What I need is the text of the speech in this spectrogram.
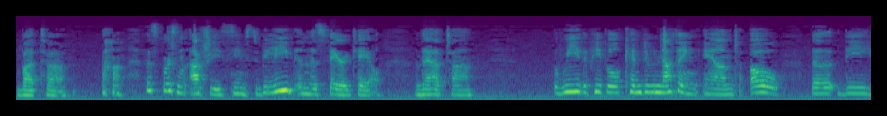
but uh, this person actually seems to believe in this fairy tale that uh, we, the people, can do nothing, and oh, the the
